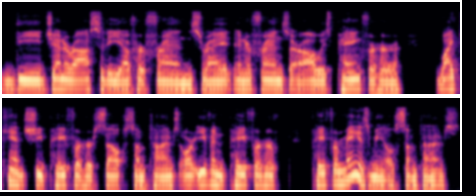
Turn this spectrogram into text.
the generosity of her friends, right? And her friends are always paying for her. Why can't she pay for herself sometimes, or even pay for her pay for May's meals sometimes?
